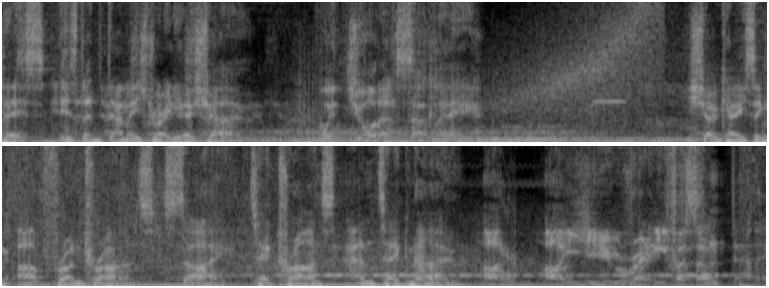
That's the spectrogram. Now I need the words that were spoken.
This is the Damaged Radio Show with Jordan Suckley. Showcasing upfront trance, psy, tech trance, and techno. Are, are you ready for some damage?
